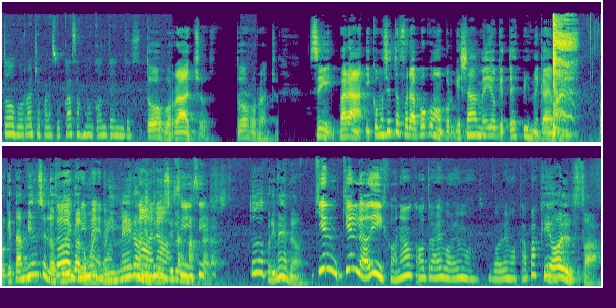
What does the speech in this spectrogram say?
todos borrachos para sus casas muy contentos. Todos borrachos. Todos borrachos. Sí, pará. Y como si esto fuera poco, porque ya medio que Tespis me cae mal. Porque también se lo adjudica como el primero en introducir las máscaras. Todo primero. ¿Quién, ¿Quién lo dijo, no? Otra vez volvemos, volvemos capaz ¿Qué olfa?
